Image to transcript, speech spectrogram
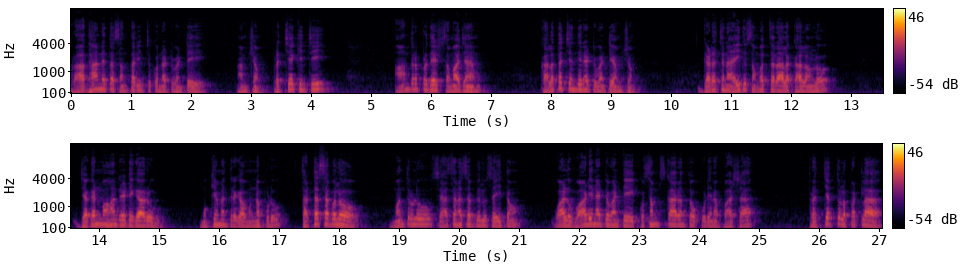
ప్రాధాన్యత సంతరించుకున్నటువంటి అంశం. ప్రత్యేకించి ఆంధ్రప్రదేశ్ సమాజం కలత చెందినటువంటి అంశం. గడచిన ఐదు సంవత్సరాల కాలంలో జగన్మోహన్ రెడ్డి గారు ముఖ్యమంత్రిగా ఉన్నప్పుడు చట్టసభలో మంత్రులు శాసనసభ్యులు సైతం వాళ్ళు వాడినటువంటి కుసంస్కారంతో కూడిన భాష ప్రత్యర్థుల పట్ల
